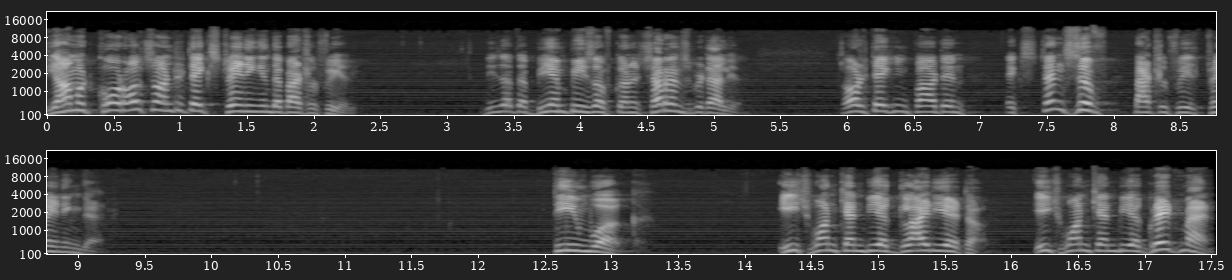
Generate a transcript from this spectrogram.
The Armored Corps also undertakes training in the battlefield. These are the BMPs of Colonel Sharan's battalion, all taking part in extensive battlefield training there. Teamwork. Each one can be a gladiator. Each one can be a great man.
